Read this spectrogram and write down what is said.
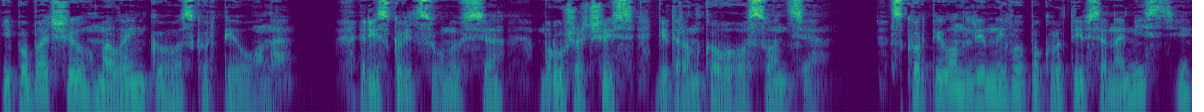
і побачив маленького скорпіона. Різко відсунувся, брушачись від ранкового сонця. Скорпіон ліниво покрутився на місці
